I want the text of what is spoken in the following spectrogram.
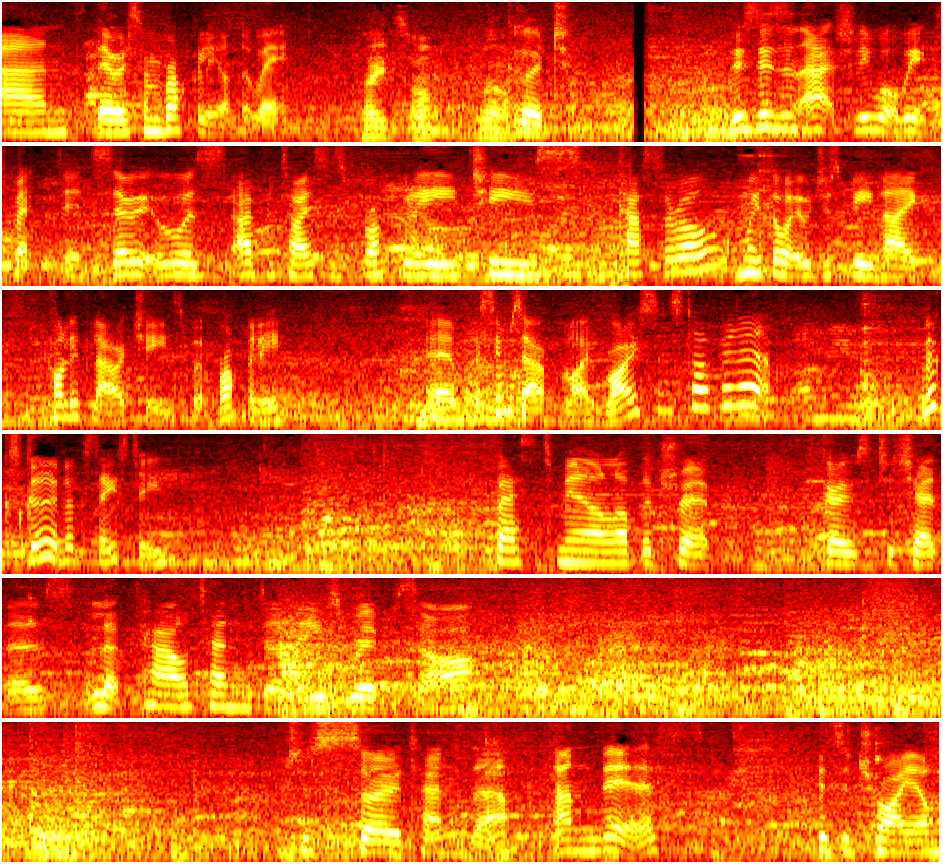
and there is some broccoli on the way. Plates on. Well, Good. This isn't actually what we expected. So it was advertised as broccoli cheese casserole, and we thought it would just be like cauliflower cheese, but broccoli. Um, it seems to have like rice and stuff in it. Looks good, looks tasty. Best meal of the trip goes to Cheddar's. Look how tender these ribs are. Just so tender. And this is a triumph.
